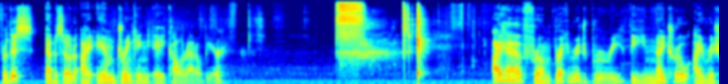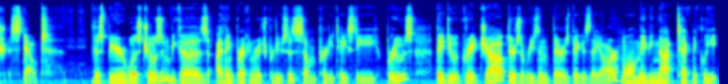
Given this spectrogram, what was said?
For this episode, I am drinking a Colorado beer, I have from Breckenridge Brewery the Nitro Irish Stout. This beer was chosen because I think Breckenridge produces some pretty tasty brews. They do a great job. There's a reason that they're as big as they are. While maybe not technically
